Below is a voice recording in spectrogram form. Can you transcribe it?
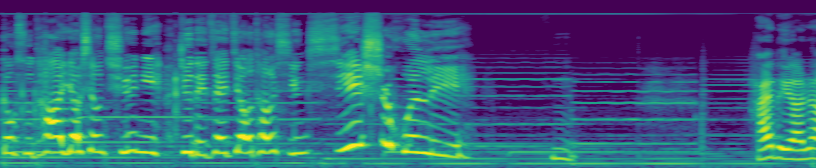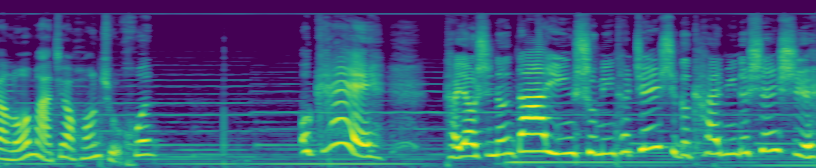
告诉他要想娶你，就得在教堂行西式婚礼。嗯，还得要让罗马教皇主婚。OK，他要是能答应，说明他真是个开明的绅士，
